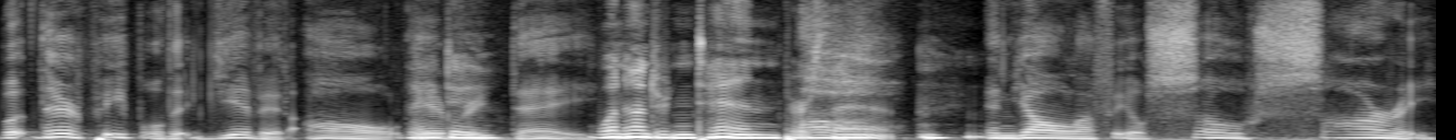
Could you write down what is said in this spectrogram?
But there are people that give it all They every do. day. 110%. Oh. And y'all, I feel so sorry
